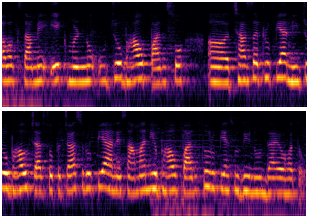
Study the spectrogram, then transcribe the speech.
આવક સામે એક મણનો ઊંચો ભાવ પાંચસો છાસઠ રૂપિયા, નીચો ભાવ ચારસો પચાસ રૂપિયા અને સામાન્ય ભાવ પાંચસો રૂપિયા સુધી નોંધાયો હતો.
